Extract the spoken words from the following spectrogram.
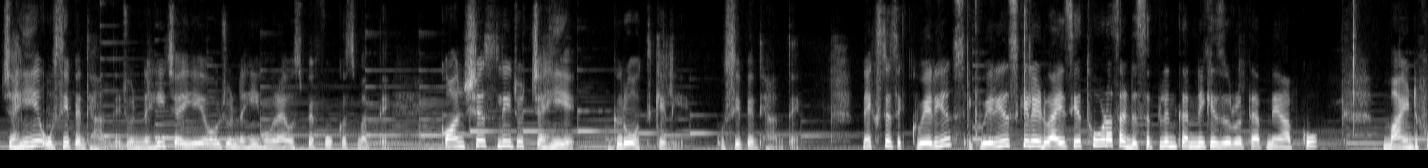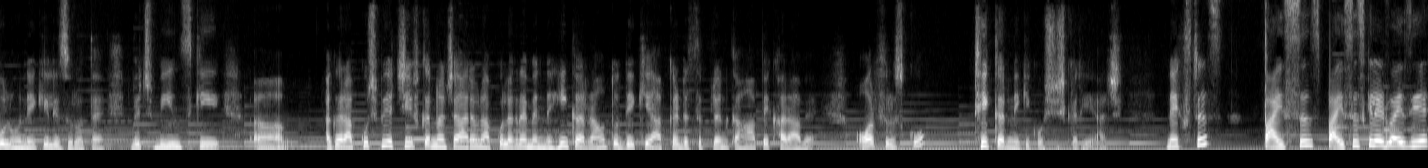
चाहिए उसी पे ध्यान दें। जो नहीं चाहिए और जो नहीं हो रहा है उस पर फोकस मत दें। कॉन्शियसली जो चाहिए ग्रोथ के लिए। उसी पे ध्यान दें। नेक्स्ट इज़ एक्वेरियस एक्वेरियस के लिए एडवाइस ये थोड़ा सा डिसिप्लिन करने की ज़रूरत है अपने आप को। माइंडफुल होने के लिए ज़रूरत है विच मीन्स कि अगर आप कुछ भी अचीव करना चाह रहे हो और आपको लग रहा है मैं नहीं कर रहा हूँ तो देखिए आपका डिसिप्लिन कहाँ पे ख़राब है। और फिर उसको ठीक करने की कोशिश करिए आज। नेक्स्ट इज़ स्पाइसिस स्पाइसिस के लिए एडवाइस ये,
